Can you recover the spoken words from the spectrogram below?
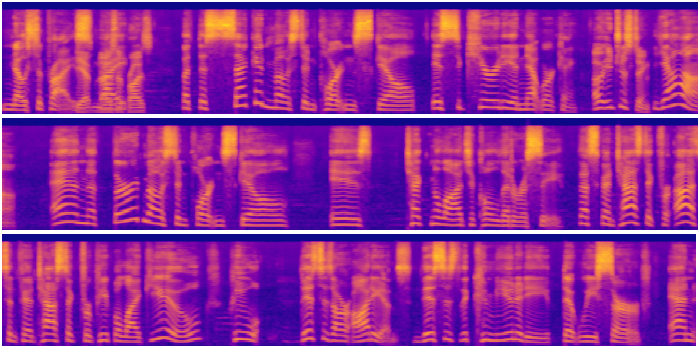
No surprise. Yep, no right? surprise. But the second most important skill is security and networking. Oh, interesting. Yeah. And the third most important skill is technological literacy. That's fantastic for us and fantastic for people like you who this is our audience. This is the community that we serve. And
